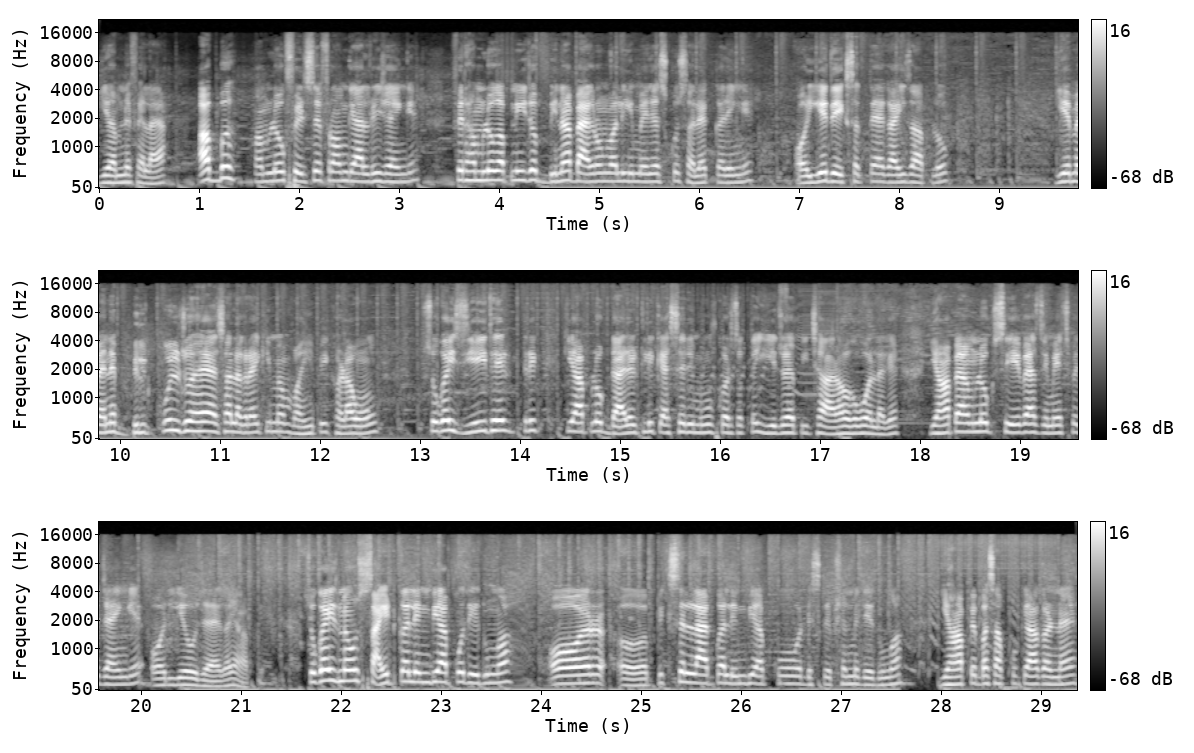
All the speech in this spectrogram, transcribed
ये हमने फैलाया। अब हम लोग फिर से फ्रॉम गैलरी जाएँगे। फिर हम लोग अपनी जो बिना बैकग्राउंड वाली इमेजेस को सेलेक्ट करेंगे। और ये देख सकते हैं गाइज़ आप लोग। ये मैंने बिल्कुल जो है ऐसा लग रहा है कि मैं वहीं पे खड़ा हुआ हूँ। सो गाइज़ यही थे ट्रिक कि आप लोग डायरेक्टली कैसे रिमूव कर सकते हैं। ये जो है पीछे आ रहा होगा वो अलग है। यहाँ पे हम लोग सेव एज इमेज पे जाएँगे और ये हो जाएगा यहाँ पे। सो गाइज़ मैं उस साइट का लिंक भी आपको दे दूँगा। और पिक्सल लैब का लिंक भी आपको डिस्क्रिप्शन में दे दूँगा। यहाँ पे बस आपको क्या करना है?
